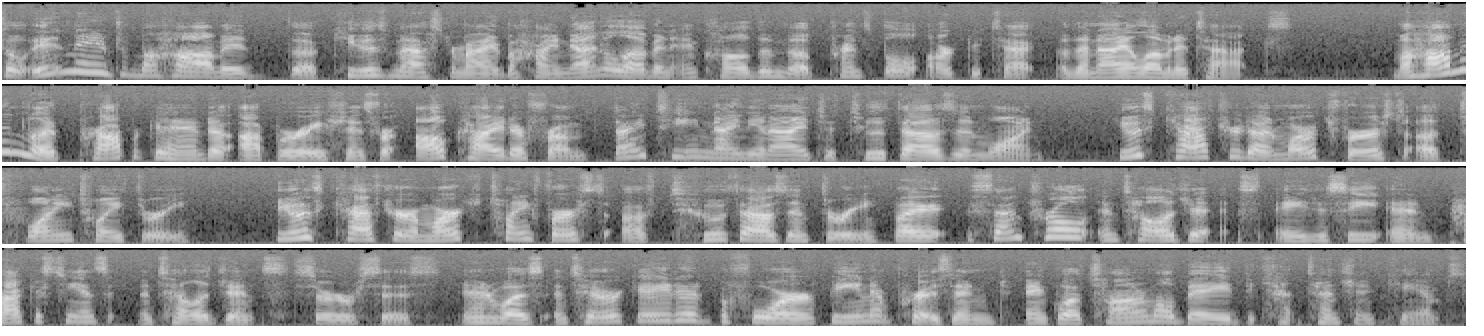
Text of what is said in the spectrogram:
So it named Muhammad the accused mastermind behind 9 11 and called him the principal architect of the 9 11 attacks. Muhammad led propaganda operations for Al Qaeda from 1999 to 2001. He was captured on March 1st of 2023. He was captured on March 21st of 2003 by Central Intelligence Agency and Pakistan's intelligence services and was interrogated before being imprisoned in Guantanamo Bay detention camps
